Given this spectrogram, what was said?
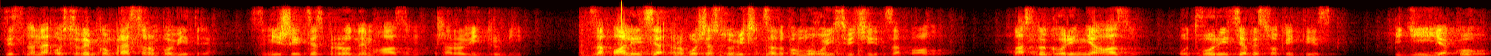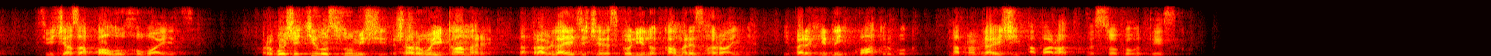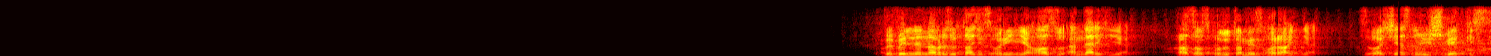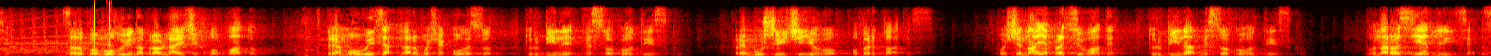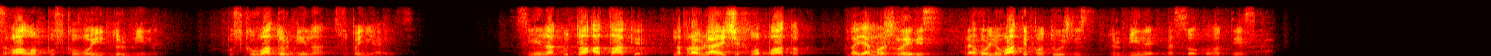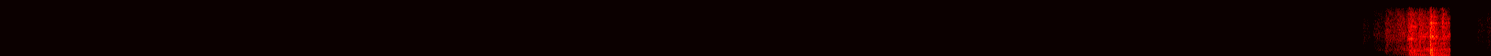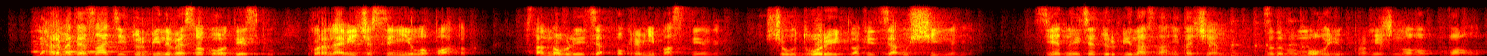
Стиснене осьовим компресором повітря змішується з природним газом в жаровій трубі. Запалюється робоча суміч за допомогою свічі запалу. Внаслідок горіння газу утворюється високий тиск, під дією якого свіча запалу ховається. Робоче тіло суміші жарової камери направляється через коліно камери згорання і перехідний патрубок, направляючий апарат високого тиску. Вивільнена в результаті згоріння газу енергія разом з продуктами згорання з величезною швидкістю за допомогою направляючих лопаток спрямовується на робоче колесо турбіни високого тиску, примушуючи його обертатись. Починає працювати турбіна високого тиску. Вона роз'єднується з валом пускової турбіни. Пускова турбіна зупиняється. Зміна кута атаки направляючих лопаток дає можливість регулювати потужність турбіни високого тиску. Для герметизації турбіни високого тиску в кореневій частині лопаток встановлюються покривні пластини, що утворюють кільця ущільнення. З'єднується турбіна з нагнітачем за допомогою проміжного валу.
